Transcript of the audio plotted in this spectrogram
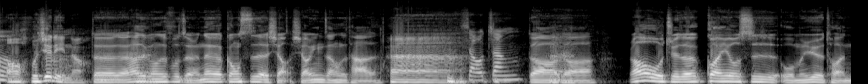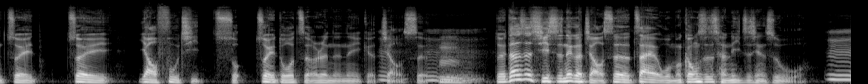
了。哦，胡杰林哦，对对对，他是公司负责人，那个公司的小小印章是他的，小张，对啊对啊，然后我觉得冠佑是我们乐团最最要负起所最多责任的那个角色，嗯，对，但是其实那个角色在我们公司成立之前是我，嗯。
